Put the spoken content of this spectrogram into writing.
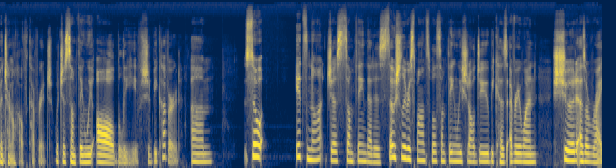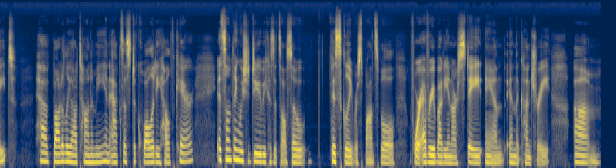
maternal health coverage, which is something we all believe should be covered. Um, so it's not just something that is socially responsible, something we should all do because everyone should, as a right, have bodily autonomy and access to quality health care. It's something we should do because it's also fiscally responsible for everybody in our state and and the country. Um,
